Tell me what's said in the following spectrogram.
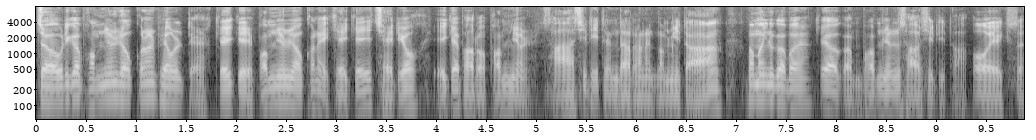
자 우리가 법률 요건을 배울 때 개개 법률 요건의 개개의 재료 이게 바로 법률 사실이 된다라는 겁니다. 그러면 읽어봐요. 계약은 법률 사실이다. OX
